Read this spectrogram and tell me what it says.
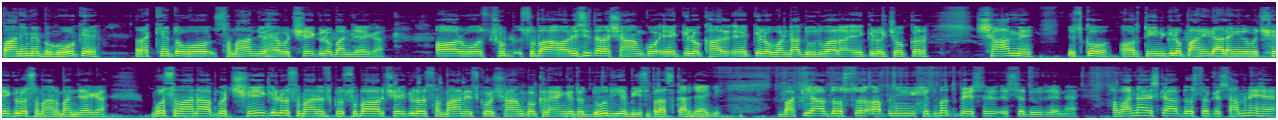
पानी में भिगो के रखें तो वो सामान जो है वो छः किलो बन जाएगा। और वो सुबह और इसी तरह शाम को एक किलो खाल, एक किलो वंडा, दूध वाला, एक किलो चोकर शाम में इसको और तीन किलो पानी डालेंगे तो वो छः किलो सामान बन जाएगा। वो सामान आपको छः किलो सामान इसको सुबह और छः किलो सामान इसको शाम को खिलाएँगे तो दूध ये बीस प्लस कर जाएगी। बाकी आप दोस्तों अपनी खिदमत पे इससे इससे दूध लेना है। हवाना इसका आप दोस्तों के सामने है।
